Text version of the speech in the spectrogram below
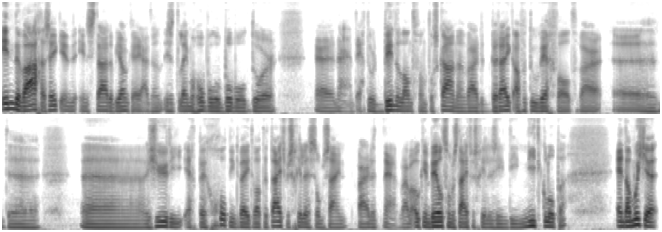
In de wagen, zeker in, in Strade Bianca, ja, dan is het alleen maar hobbel bobbel door, eh, nou ja, echt door het binnenland van Toscane, waar het bereik af en toe wegvalt, waar eh, de eh, jury echt bij god niet weet wat de tijdsverschillen soms zijn, waar, het, nou ja, waar we ook in beeld soms tijdsverschillen zien die niet kloppen. En dan moet je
